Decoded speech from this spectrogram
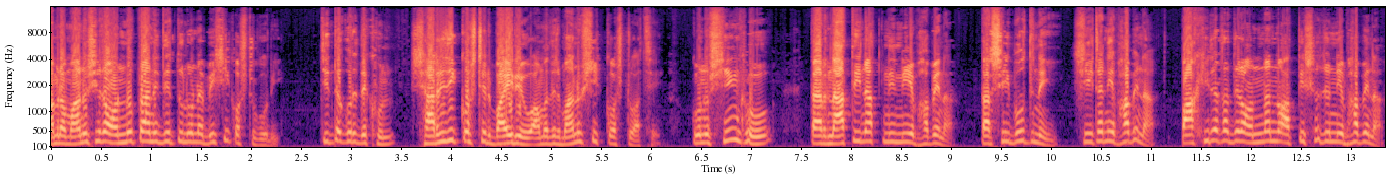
আমরা মানুষেরা অন্য প্রাণীদের তুলনায় বেশি কষ্ট করি। চিন্তা করে দেখুন, শারীরিক কষ্টের বাইরেও আমাদের মানসিক কষ্ট আছে। কোনো সিংহ তার নাতি নাতনি নিয়ে ভাবে না। তার সেই বোধ নেই, সে এটা নিয়ে ভাবে না। পাখিরা তাদের অন্যান্য আত্মীয় স্বজন নিয়ে ভাবে না।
